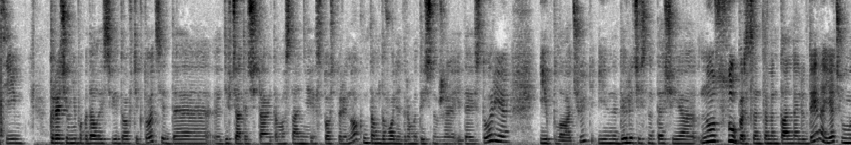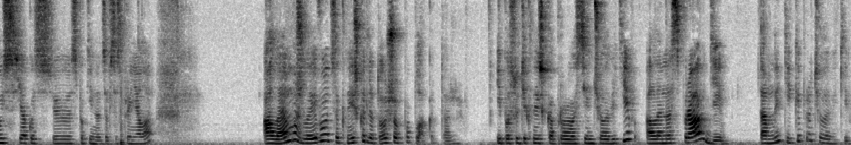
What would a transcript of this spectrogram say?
Всі. До речі, мені попадались відео в Тіктоці, де е, дівчата читають там останні 100 сторінок, ну там доволі драматично вже іде історія, і плачуть. І не дивлячись на те, що я ну супер сентиментальна людина, я чомусь якось е, спокійно це все сприйняла. Але, можливо, це книжка для того, щоб поплакати теж. І по суті, книжка про сім чоловіків, але насправді там не тільки про чоловіків.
